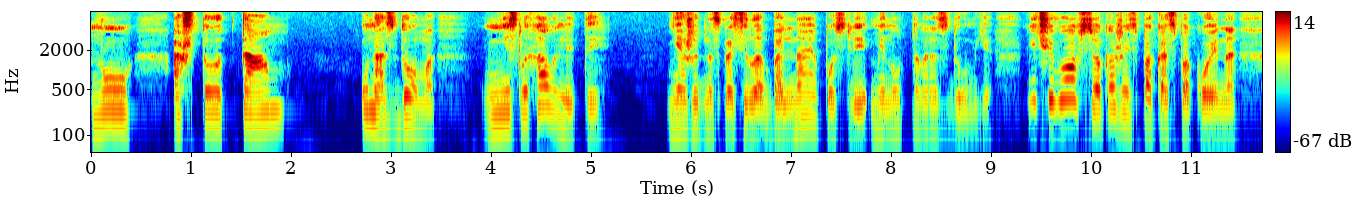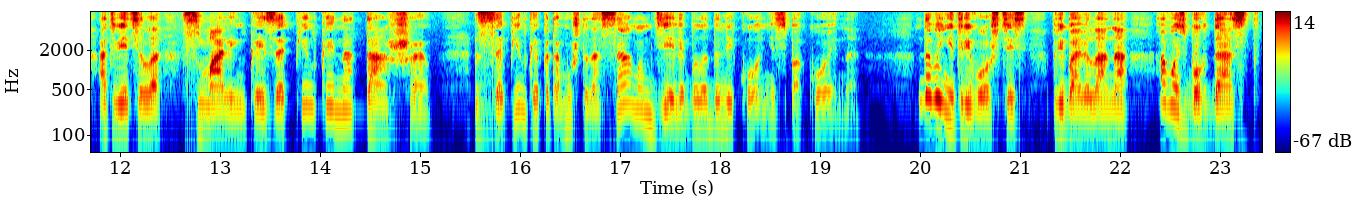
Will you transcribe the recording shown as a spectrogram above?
Ну, а что там у нас дома? Не слыхала ли ты? Неожиданно спросила больная после минутного раздумья. Ничего, все, кажись, пока спокойно, ответила с маленькой запинкой Наташа. С запинкой, потому что на самом деле было далеко не спокойно. Да вы не тревожьтесь, прибавила она. А вось Бог даст,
